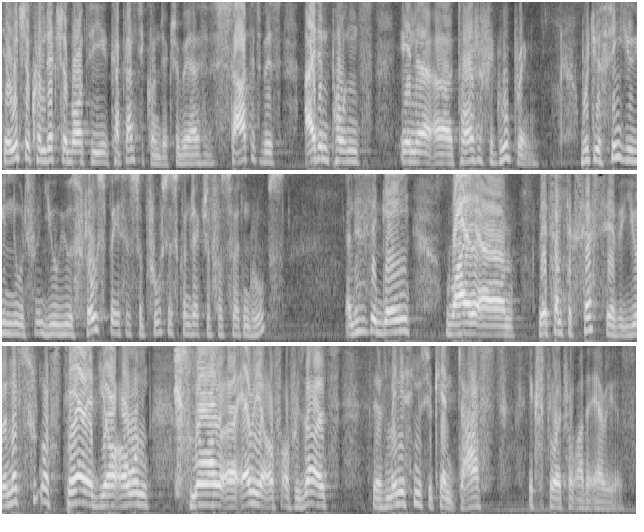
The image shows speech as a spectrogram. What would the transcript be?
the original conjecture about the Kaplansky conjecture, where I started with idempotents in a, a torsion-free group ring. Would you think you, you use flow spaces to prove this conjecture for certain groups? And this is again why um, we had some success here. You are not, should not stare at your own small uh, area of, of results. There's many things you can just exploit from other areas.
